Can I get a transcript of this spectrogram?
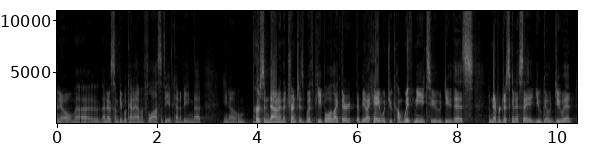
you know, uh, I know some people kind of have a philosophy of kind of being that, you know, person down in the trenches with people. Like they're they'll be like, hey, would you come with me to do this? I'm never just gonna say you go do it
